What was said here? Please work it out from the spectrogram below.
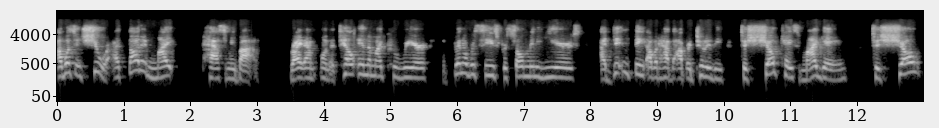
I wasn't sure. I thought it might pass me by, right? I'm on the tail end of my career. I've been overseas for so many years. I didn't think I would have the opportunity to showcase my game, to show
